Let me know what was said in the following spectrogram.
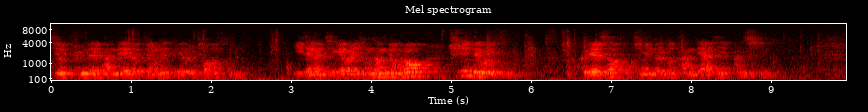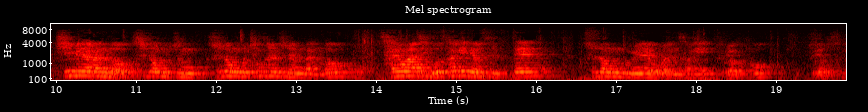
지역 주민들의 반대 여력 때문에 계획을 접었습니다. 이제는 재개발이 정상적으로 추진되고 있습니다. 그래서 주민들도 반대하지 않습니다. 시민회관도 수정구, 수정구 청소년 수련관도 사용하지 못하게 되었을 때 수정구민의 원성이 두렵고 두렵습니다.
